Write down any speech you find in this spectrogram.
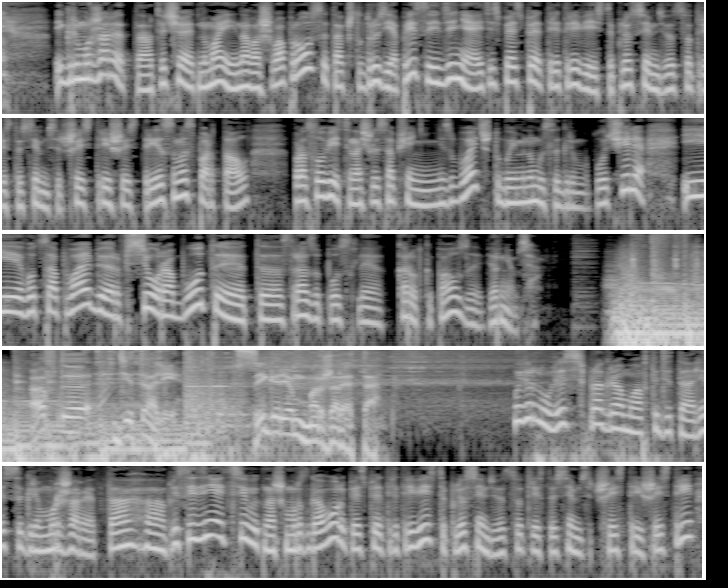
Игорь Муржаретта отвечает на мои и на ваши вопросы. Так что, друзья, присоединяйтесь. 553320 плюс 7 903 176 363. СМС-портал. Про слово «Вести» начали сообщение. Не забывайте, чтобы именно мы с Игорем вы получили. И WhatsApp Viber. Все работает. Сразу после короткой паузы вернемся. Автодетали с Игорем Маржаретто. Мы вернулись в программу «Автодетали» с Игорем Маржаретто. А, присоединяйтесь и вы к нашему разговору. 553320 плюс 7 903 176 363.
